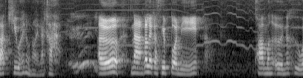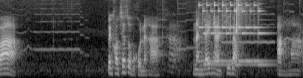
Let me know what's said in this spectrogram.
รัดคิวให้หนูหน่อยนะคะ เออนางก็เลยกระซิบตัวนี้ ความบังเอิญก็คือว่า เป็นความเชื่อส่วนบุคคลนะคะค่ะ นางได้งานที่แบบปังมาก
